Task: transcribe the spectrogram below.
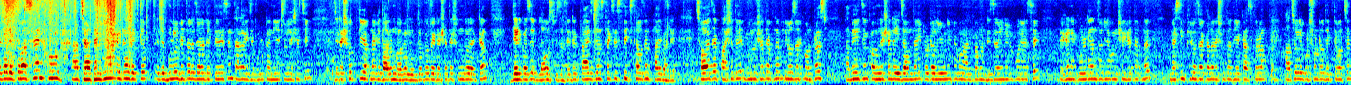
এটা দেখতে পাচ্ছেন খুব আচ্ছা থ্যাংক ইউ এটা দেখতে, এই যে ব্লুর ভিতরে যারা দেখতে পেয়েছেন তারা এই যে ব্লুটা নিয়ে চলে এসেছি, যেটা সত্যি আপনাকে দারুণভাবে মুগ্ধ করবে। এটার সাথে সুন্দর একটা দেড় গজের ব্লাউজ পিস আছে। এটার প্রাইস রেঞ্জ থাকছে সিক্স থাউজেন্ড ফাইভ হান্ড্রেড ছ হাজার পাঁচশো থেকে ব্লুর সাথে আপনার ফিরোজার কন্ট্রাস্ট অ্যামেজিং কম্বিনেশনের এই জামদানি টোটাল ইউনিক এবং আনকমন ডিজাইনের উপরে আছে। এখানে গোল্ডেন জরি এবং সেই আপনার ম্যাচিং ফিরোজা কালারের সুতা দিয়ে কাজ করা। আঁচলের পোর্শনটাও দেখতে পাচ্ছেন,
